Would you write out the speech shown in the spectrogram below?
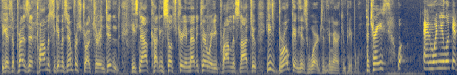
because the president promised to give us infrastructure and didn't. He's now cutting Social Security and Medicare where he promised not to. He's broken his word to the American people. Patrice? Well, and when you look at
